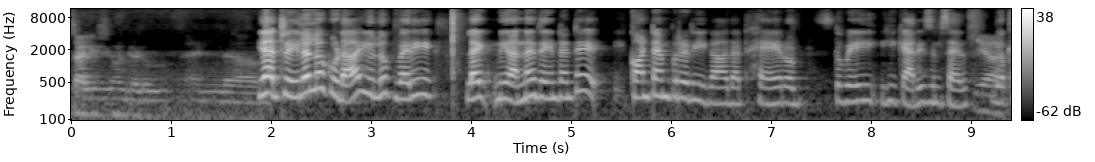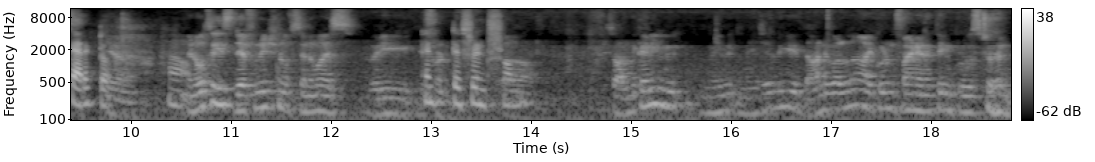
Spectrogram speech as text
స్టైలిష్గా ఉంటాడు అండ్ యా ట్రైలర్లో కూడా యూ లుక్ వెరీ లైక్ మీరు అన్నది ఏంటంటే కాంటెంపరీగా that hair or the way he carries himself your character and also his definition of cinema is very And different. from- so అందుకని మేజర్లీ దాని వలన I couldn't find anything close to him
